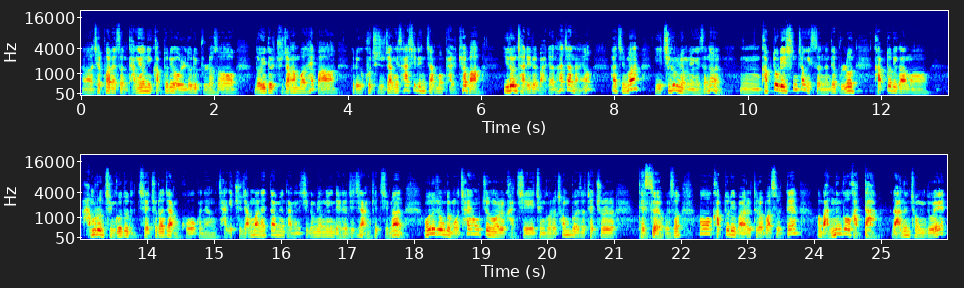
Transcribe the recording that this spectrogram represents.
어, 재판에서는 당연히 갑돌이와 을돌이 불러서 너희들 주장 한번 해봐. 그리고 그 주장이 사실인지 한번 밝혀봐. 이런 자리를 마련하잖아요. 하지만 이 지급 명령에서는 음, 갑돌이의 신청이 있었는데 물론 갑돌이가 뭐 아무런 증거도 제출하지 않고 그냥 자기 주장만 했다면 당연히 지급 명령이 내려지지 않겠지만 어느 정도 뭐 차용증을 같이 증거로 첨부해서 제출됐어요. 그래서 어 갑돌이 말을 들어봤을 때 어, 맞는 것 같다라는 정도의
